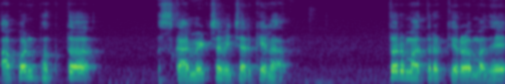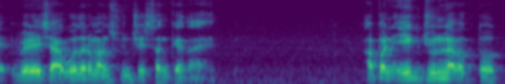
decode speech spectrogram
आपण फक्त स्कायमेटचा विचार केला तर मात्र केरळमध्ये वेळेच्या अगोदर मान्सूनचे संकेत आहेत. आपण एक जूनला बघतो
